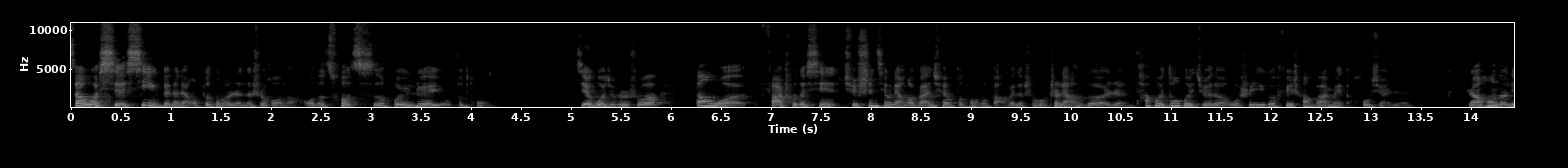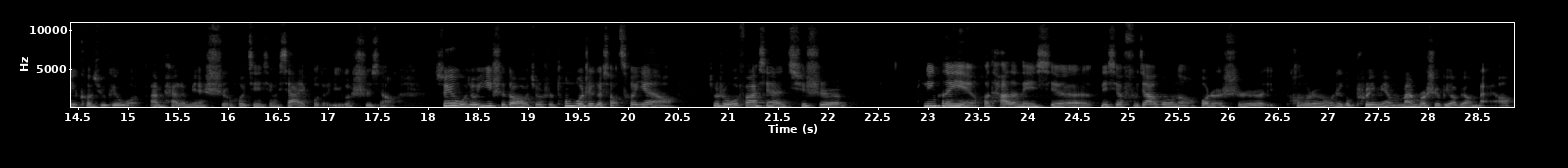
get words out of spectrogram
在我写信给那两个不同的人的时候呢，我的措辞会略有不同。结果就是说，当我发出的信去申请两个完全不同的岗位的时候，这两个人他会都会觉得我是一个非常完美的候选人。然后呢，立刻去给我安排了面试和进行下一步的一个事项，所以我就意识到，就是通过这个小测验啊，就是我发现其实，LinkedIn 和它的那些那些附加功能，或者是很多人有这个 Premium Membership 要不要买啊，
